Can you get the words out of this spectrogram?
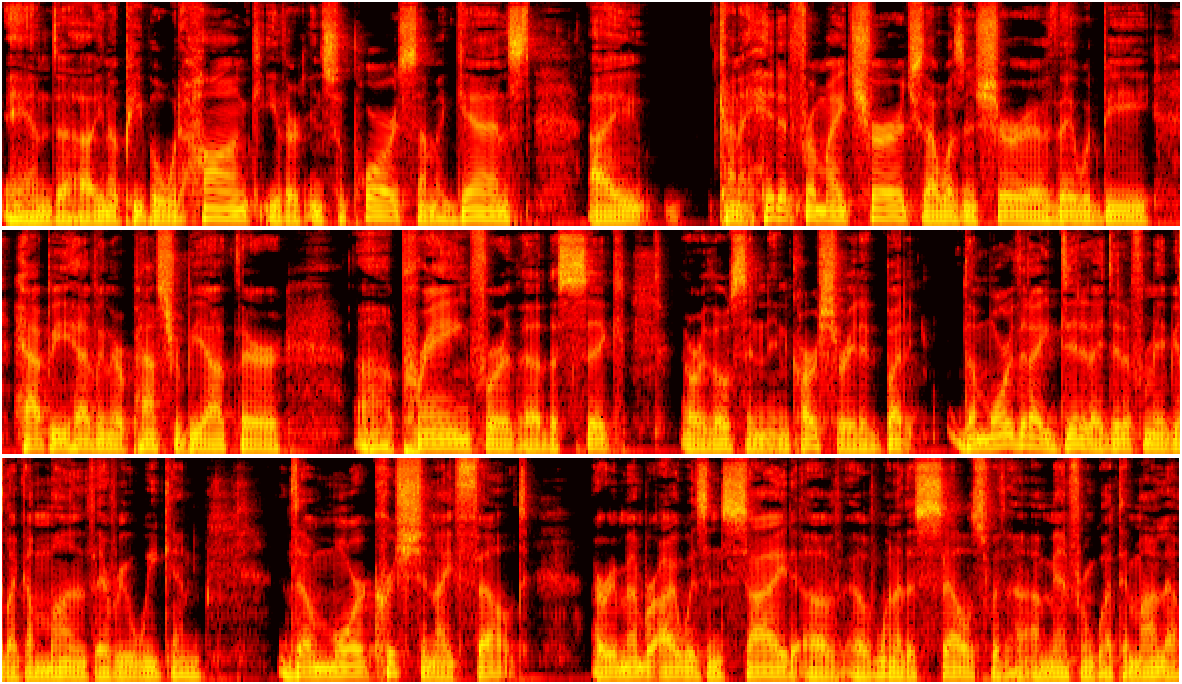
And, uh, you know, people would honk either in support, some against. I kind of hid it from my church. I wasn't sure if they would be happy having their pastor be out there uh, praying for the, the sick or those in, incarcerated. But the more that I did it, I did it for maybe like a month every weekend, the more Christian I felt. I remember I was inside of, of one of the cells with a, a man from Guatemala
